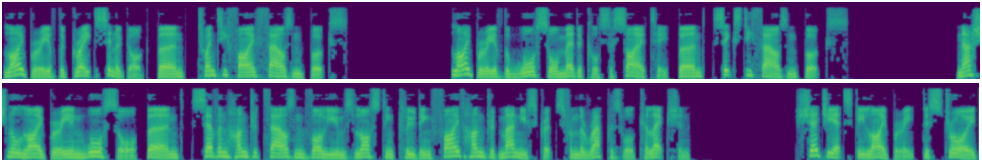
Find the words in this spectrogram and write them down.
Library of the Great Synagogue, burned, 25,000 books. Library of the Warsaw Medical Society burned 60,000 books. National Library in Warsaw burned 700,000 volumes lost including 500 manuscripts from the Rapperswil collection. Przezdziecki Library destroyed.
